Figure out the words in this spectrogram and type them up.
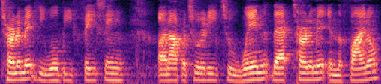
tournament. He will be facing an opportunity to win that tournament in the final.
